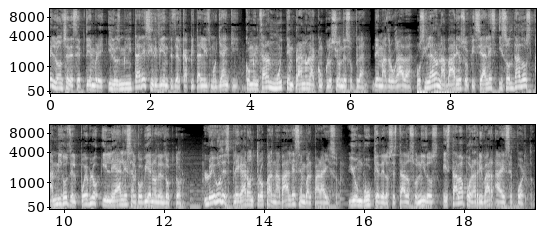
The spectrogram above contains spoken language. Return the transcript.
el 11 de septiembre y los militares sirvientes del capitalismo yanqui comenzaron muy temprano la conclusión de su plan. De madrugada, fusilaron a varios oficiales y soldados amigos del pueblo y leales al gobierno del doctor. Luego desplegaron tropas navales en Valparaíso, y un buque de los Estados Unidos estaba por arribar a ese puerto.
